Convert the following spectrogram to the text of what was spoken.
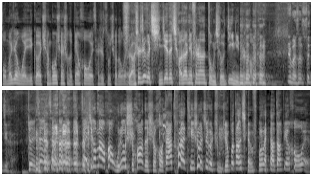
我们认为一个全攻选手的边后卫才是足球的未来。主要是这个情节的桥段，你非常的懂球帝，你知道吗？日本孙孙继海。对，在在在这个漫画五六十话的时候，大家突然听说这个主角不当前锋了，要当边后卫。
